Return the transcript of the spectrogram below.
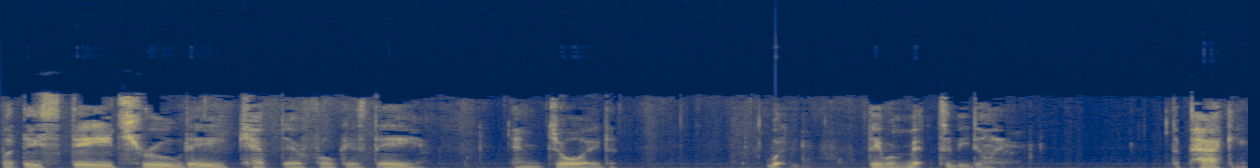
But they stayed true. They kept their focus. They enjoyed what they were meant to be doing the packing,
